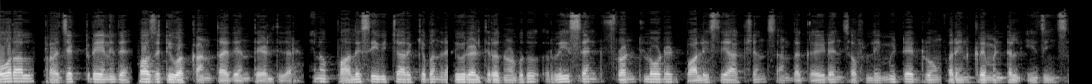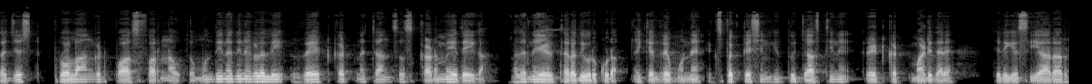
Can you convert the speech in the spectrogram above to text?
ಓವರ್ ಆಲ್ ಪ್ರಾಜೆಕ್ಟ್ ಏನಿದೆ ಪಾಸಿಟಿವ್ ಆಗಿ ಕಾಣ್ತಾ ಇದೆ ಅಂತ ಹೇಳ್ತಿದ್ದಾರೆ. ಇನ್ನು ಪಾಲಿಸಿ ವಿಚಾರಕ್ಕೆ ಬಂದ್ರೆ, ಇವ್ರು ಹೇಳ್ತಿರೋದು ನೋಡಬಹುದು recent front loaded policy actions and the guidance of limited room for incremental easing suggest prolonged pause for now ಮುಂದಿನ ದಿನಗಳಲ್ಲಿ ರೇಟ್ ಕಟ್ನ ಚಾನ್ಸಸ್ ಕಡಿಮೆ ಇದೆ ಈಗ. ಅದನ್ನೇ ಹೇಳ್ತಾ ಇರೋದು ಇವರು ಕೂಡ. ಯಾಕೆಂದ್ರೆ ಮೊನ್ನೆ ಎಕ್ಸ್ಪೆಕ್ಟೇಷನ್ ಗಿಂತ ಜಾಸ್ತಿನೇ ರೇಟ್ ಕಟ್ ಮಾಡಿದ್ದಾರೆ. ಜೊತೆಗೆ ಸಿ ಆರ್ ಆರ್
